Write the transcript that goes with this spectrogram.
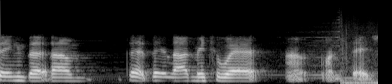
thing that um, that they allowed me to wear uh, on stage.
